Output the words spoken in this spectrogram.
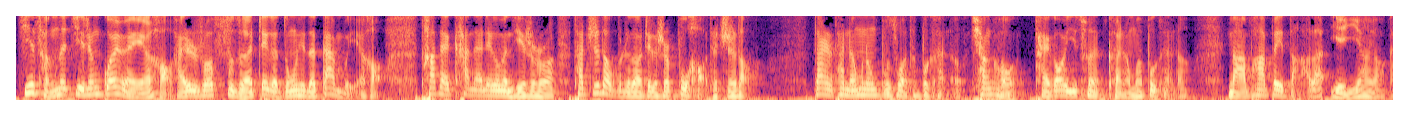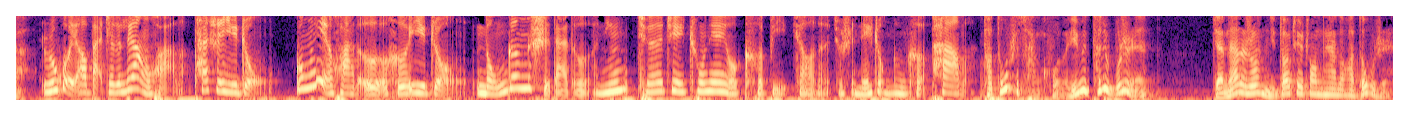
基层的计生官员也好，还是说负责这个东西的干部也好，他在看待这个问题的时候，他知道不知道这个事儿不好？他知道，但是他能不能不做？他不可能。枪口抬高一寸，可能吗？不可能。哪怕被打了，也一样要干。如果要把这个量化了，它是一种。工业化的恶和一种农耕时代的恶，您觉得这中间有可比较的，就是哪种更可怕吗？它都是残酷的，因为它就不是人。简单的说，你到这状态的话，都不是人。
